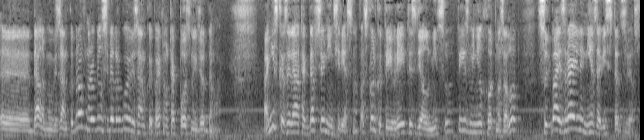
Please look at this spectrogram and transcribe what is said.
э, дал ему вязанку дров, нарубил себе другую вязанку, и поэтому так поздно идет домой. Они сказали, а тогда все неинтересно, поскольку ты еврей, ты сделал мицу, ты изменил ход Мазалот, судьба Израиля не зависит от звезд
